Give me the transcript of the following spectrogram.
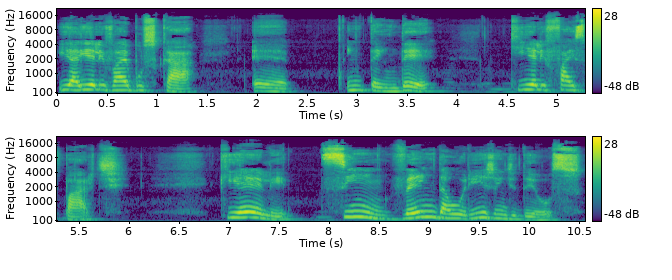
E aí ele vai buscar é, entender que ele faz parte, que ele, sim, vem da origem de Deus,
